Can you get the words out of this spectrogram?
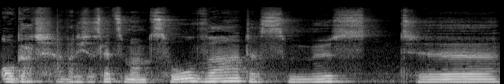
Oh Gott, wann ich das letzte Mal im Zoo war, das müsste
